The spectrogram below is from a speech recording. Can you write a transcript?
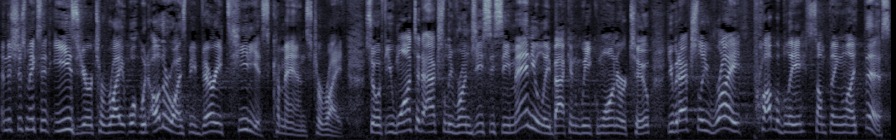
and this just makes it easier to write what would otherwise be very tedious commands to write. So if you wanted to actually run GCC manually back in week one or two, you would actually write probably something like this.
